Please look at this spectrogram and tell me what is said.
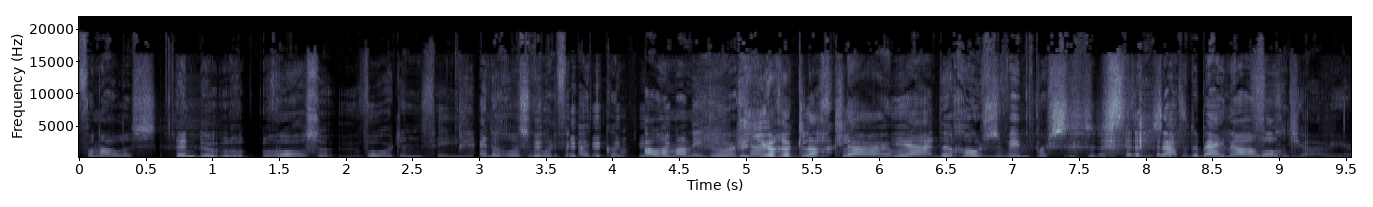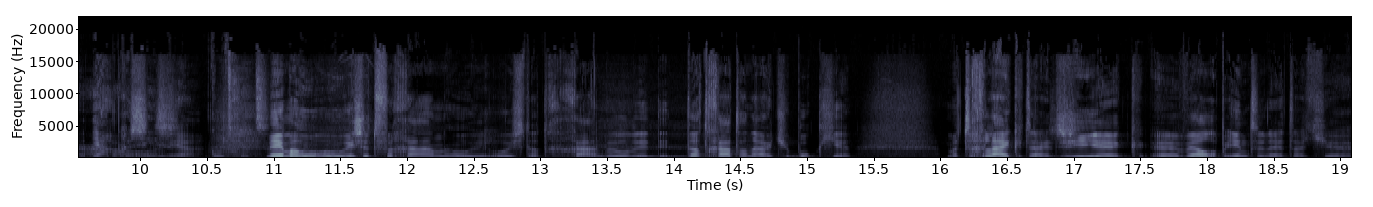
van alles. En de roze woordenvee? En de roze woordenvee. Het kan allemaal niet doorgaan. De jurk lag klaar. Maar... Ja, de roze wimpers zaten er bijna al op. Volgend jaar weer. Ja, gewoon, precies. Ja. Komt goed. Nee, maar hoe, hoe is het vergaan? Hoe, hoe is dat gegaan? Ik bedoel, dat gaat dan uit je boekje. Maar tegelijkertijd zie ik uh, wel op internet dat je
